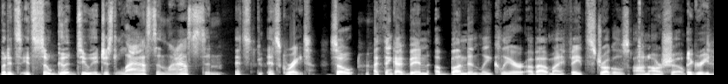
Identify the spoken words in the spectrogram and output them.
but it's it's so good too. It just lasts and lasts and It's it's great. So I think I've been abundantly clear about my faith struggles on our show. agreed.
